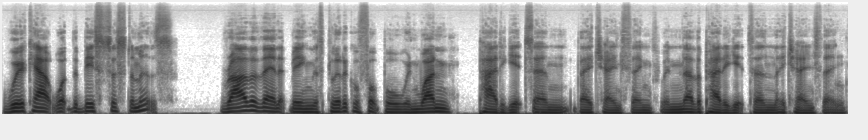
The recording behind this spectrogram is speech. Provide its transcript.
work out what the best system is, rather than it being this political football. When one party gets in, they change things. When another party gets in, they change things.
